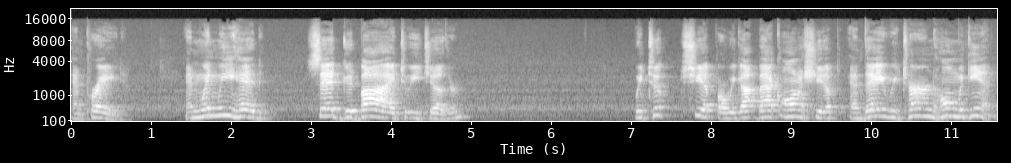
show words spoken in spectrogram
and prayed. And when we had said goodbye to each other, we took ship, or we got back on a ship, and they returned home again.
